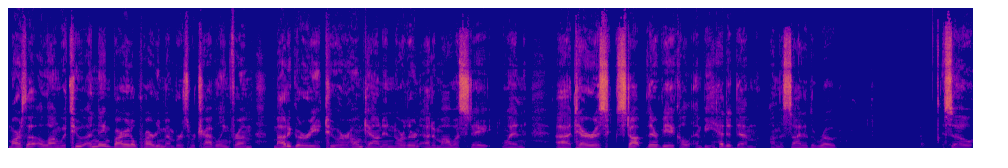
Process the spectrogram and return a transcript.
Martha, along with two unnamed bridal party members, were traveling from Maiduguri to her hometown in northern Adamawa State when uh, terrorists stopped their vehicle and beheaded them on the side of the road. So,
